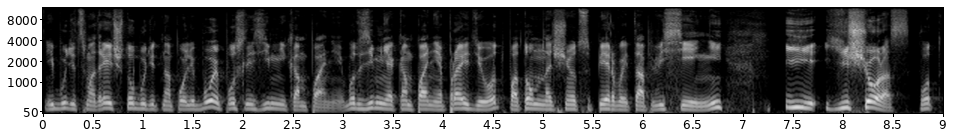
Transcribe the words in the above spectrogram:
и будет смотреть, что будет на поле боя после зимней кампании. Вот зимняя кампания пройдет, потом начнется первый этап весенний, и еще раз, вот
